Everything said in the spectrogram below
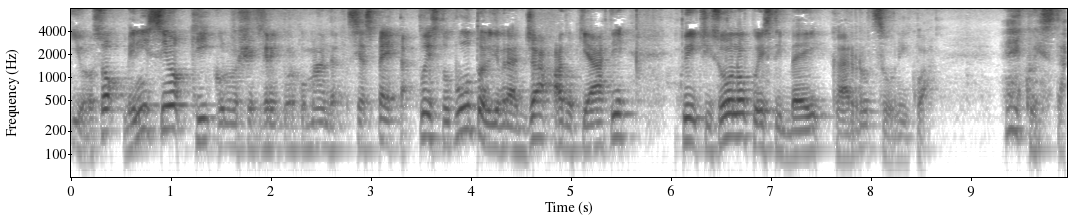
io lo so benissimo, chi conosce Great War Commander si aspetta questo punto, li avrà già adocchiati. Qui ci sono questi bei carrozzoni qua. E questa,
